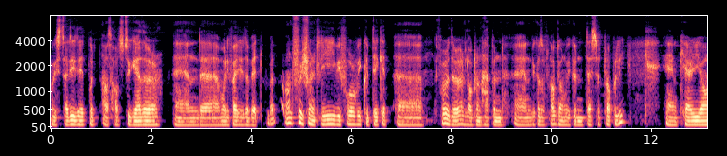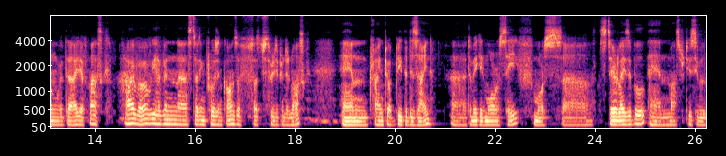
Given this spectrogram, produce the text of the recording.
We studied it, put our thoughts together, and uh, modified it a bit. But unfortunately, before we could take it further, lockdown happened, and because of lockdown, we couldn't test it properly and carry on with the idea of mask. However, we have been uh, studying pros and cons of such 3D printed mask and trying to update the design uh, to make it more safe, more uh, sterilizable, and mass producible.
